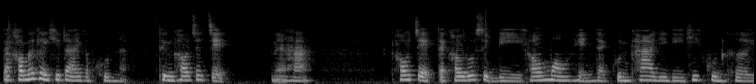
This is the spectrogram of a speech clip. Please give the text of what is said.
แต่เขาไม่เคยคิดร้ายกับคุณอะถึงเขาจะเจ็บนะคะเขาเจ็บแต่เขารู้สึกดี เขามองเห็นแต่คุณค่าดีๆ ที่คุณเคย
